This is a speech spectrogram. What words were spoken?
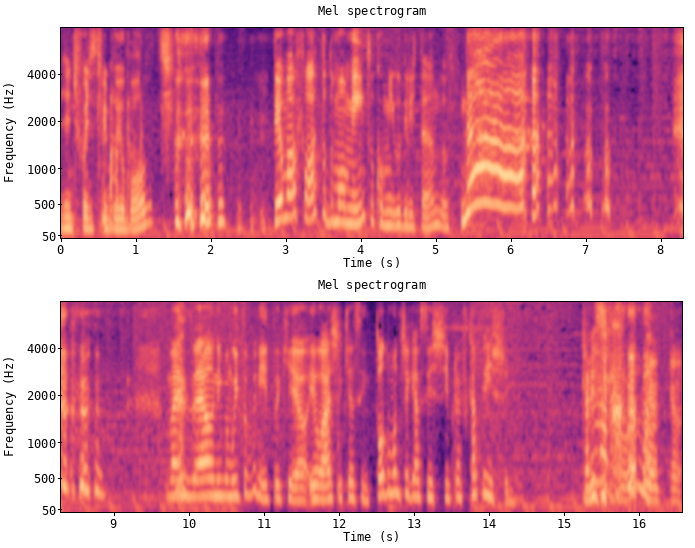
a gente foi distribuir o bolo. Tem uma foto do momento comigo gritando. Não! Mas é um anime muito bonito, que eu, eu acho que assim, todo mundo tinha que assistir pra ficar triste. É, é-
